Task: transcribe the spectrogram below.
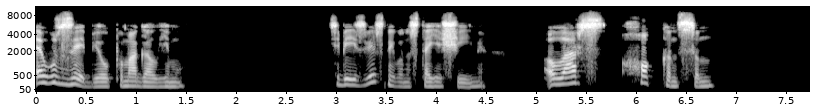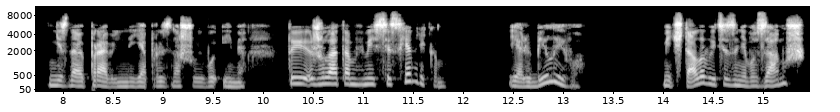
Эузебио помогал ему. Тебе известно его настоящее имя? Ларс Хоккансон. Не знаю, правильно я произношу его имя. Ты жила там вместе с Хенриком? Я любила его. Мечтала выйти за него замуж.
